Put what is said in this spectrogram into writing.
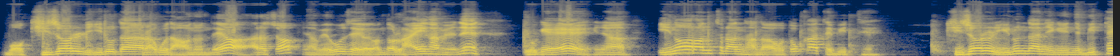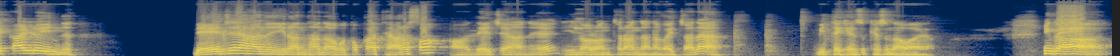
뭐 기절을 이루다라고 나오는데요. 알았죠? 그냥 외우세요. 언더라잉 하면은 요게 그냥 이너런트란 단어하고 똑같아. 밑에 기절을 이룬다는 얘기는 밑에 깔려 있는 내재하는 이란 단어하고 똑같아. 알았어? 어, 내재하는 이너런트란 단어가 있잖아. 밑에 계속해서 나와요. 그러니까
